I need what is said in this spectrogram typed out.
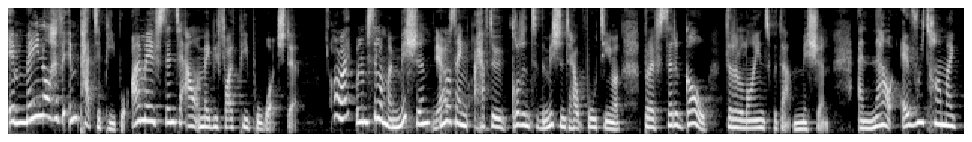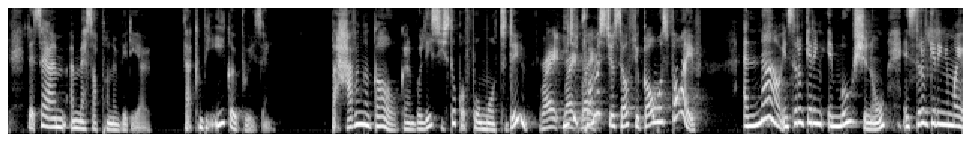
It may not have impacted people. I may have sent it out and maybe five people watched it. All right, well, I'm still on my mission. Yeah. I'm not saying I have to have gotten to the mission to help 14 year olds, but I've set a goal that aligns with that mission. And now every time I, let's say I'm, I mess up on a video, that can be ego bruising. But having a goal, going, well, Lisa, you still got four more to do. Right, You right, just right. promised yourself your goal was five. And now, instead of getting emotional, instead of getting in my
